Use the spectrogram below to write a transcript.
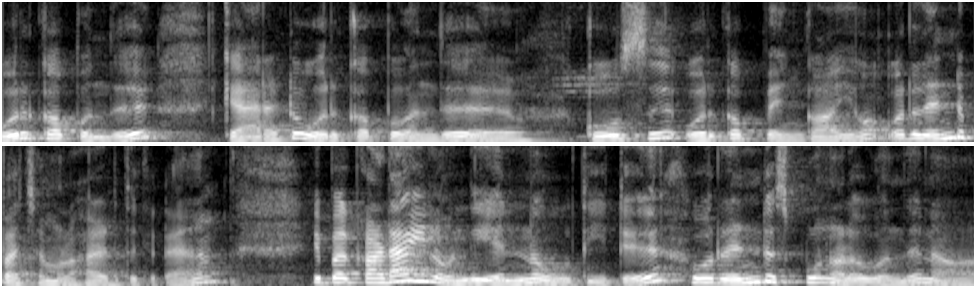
ஒரு கப் வந்து கேரட்டு ஒரு கப்பு வந்து கோஸு ஒரு கப் வெங்காயம் ஒரு ரெண்டு பச்சை மிளகாய் எடுத்துக்கிட்டேன். இப்போ கடாயில் வந்து எண்ணெய் ஊற்றிட்டு ஒரு ரெண்டு ஸ்பூன் அளவு வந்து நான்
